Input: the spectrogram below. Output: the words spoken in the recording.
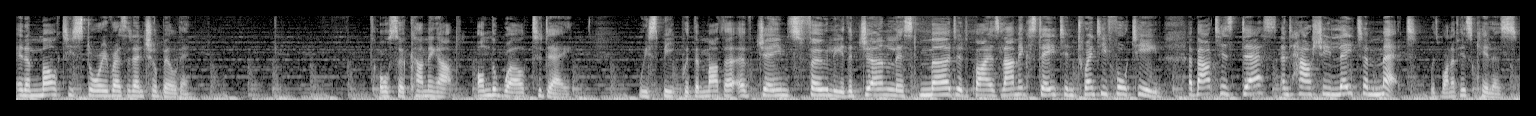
in a multi story residential building. Also coming up on The World Today. We speak with the mother of James Foley, the journalist murdered by Islamic State in 2014, about his death and how she later met with one of his killers.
